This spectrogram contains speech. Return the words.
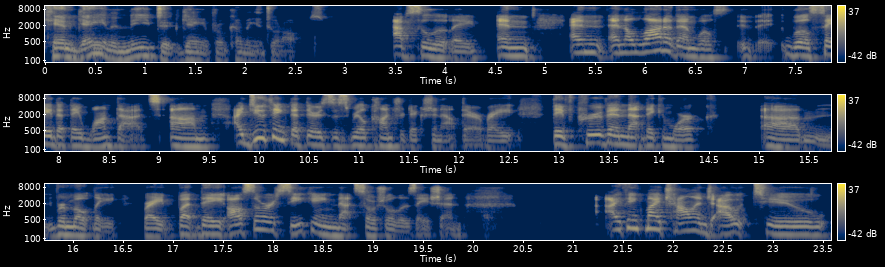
can gain and need to gain from coming into an office? Absolutely and and and a lot of them will will say that they want that um, i do think that there's this real contradiction out there right they've proven that they can work um, remotely right but they also are seeking that socialization I think my challenge out to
